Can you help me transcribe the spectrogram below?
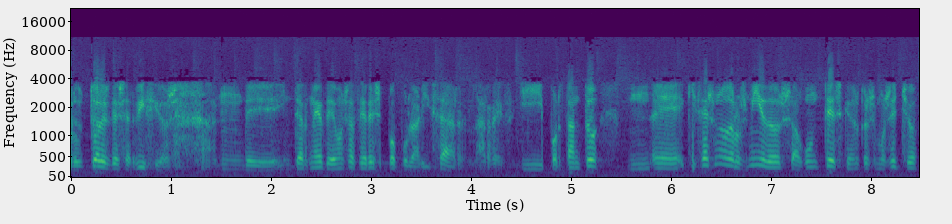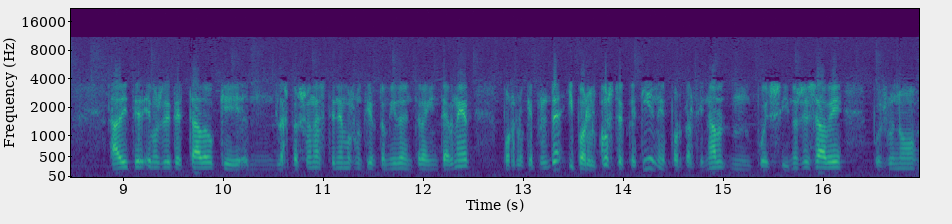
productores de servicios mm, de Internet debemos hacer es popularizar la red. Y, por tanto, mm, eh, quizás uno de los miedos, algún test que nosotros hemos hecho, hemos detectado que mm, las personas tenemos un cierto miedo a entrar a Internet por lo que presenta y por el coste que tiene, porque al final, pues si no se sabe, pues uno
